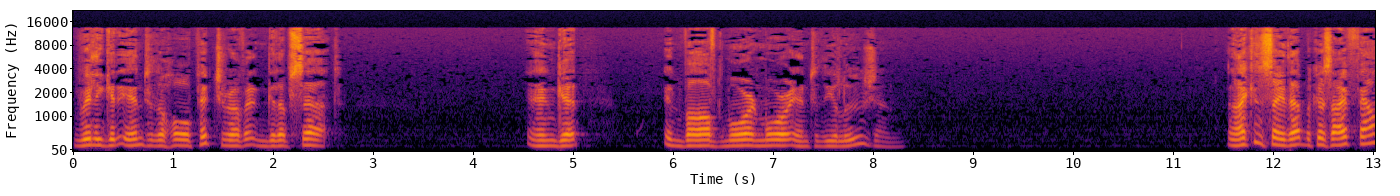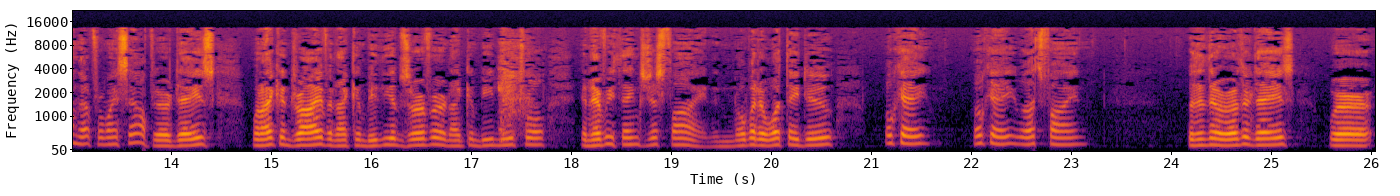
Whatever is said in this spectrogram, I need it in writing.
really get into the whole picture of it and get upset and get involved more and more into the illusion? And I can say that because I've found that for myself. There are days when I can drive and I can be the observer and I can be neutral and everything's just fine. And no matter what they do, okay, okay, well, that's fine. But then there are other days where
